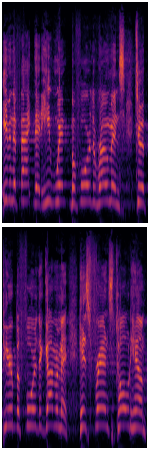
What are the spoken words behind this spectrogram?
Even the fact that he went before the Romans to appear before the government, his friends told him,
